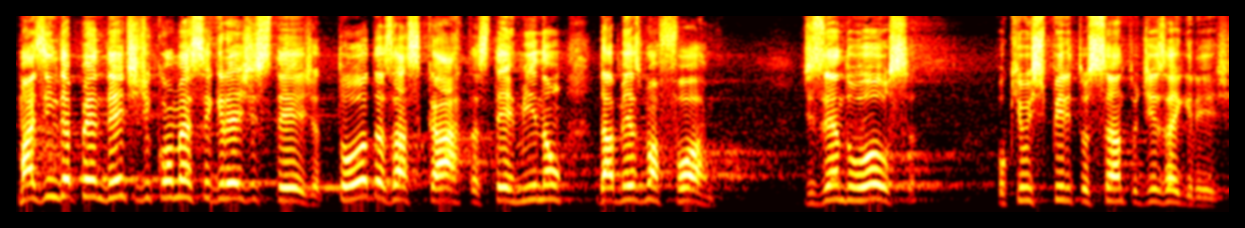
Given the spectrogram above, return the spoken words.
Mas independente de como essa igreja esteja, todas as cartas terminam da mesma forma, dizendo: ouça o que o Espírito Santo diz à igreja.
